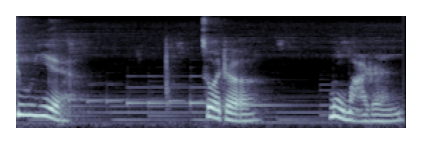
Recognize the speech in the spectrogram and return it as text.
秋叶，作者牧马人。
